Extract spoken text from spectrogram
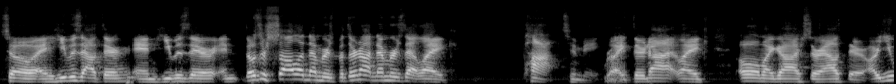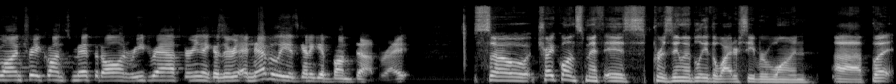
So uh, he was out there, and he was there, and those are solid numbers, but they're not numbers that like pop to me. Right. Like they're not like, oh my gosh, they're out there. Are you on Tre'Quan Smith at all in redraft or anything? Because inevitably it's going to get bumped up, right? So Tre'Quan Smith is presumably the wide receiver one, uh, but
